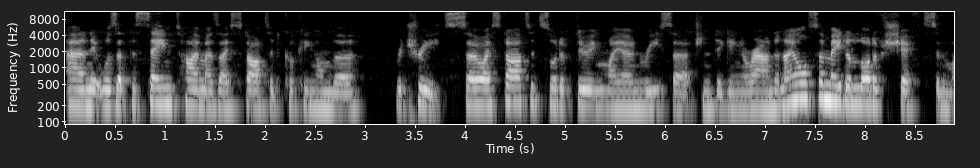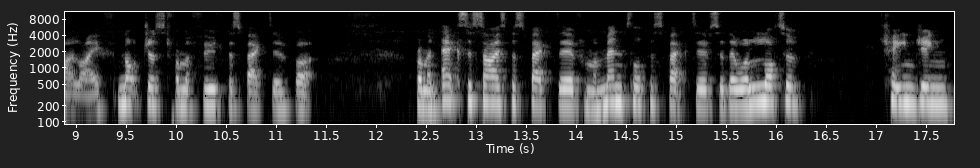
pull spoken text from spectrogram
and it was at the same time as I started cooking on the retreats. So I started sort of doing my own research and digging around. And I also made a lot of shifts in my life, not just from a food perspective, but from an exercise perspective, from a mental perspective. So there were a lot of changing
